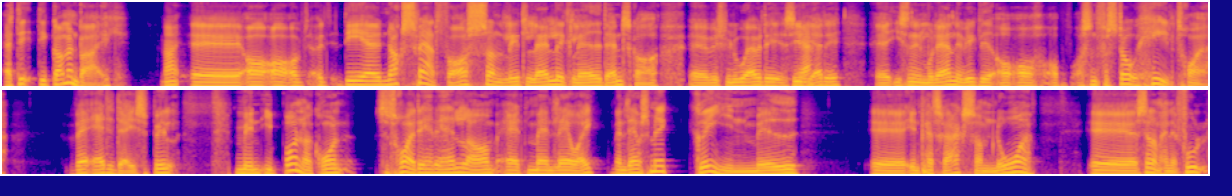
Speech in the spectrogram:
Altså, det, det gør man bare ikke. Nej. Øh, og, og, og det er nok svært for os sådan lidt lalleglade danskere, øh, hvis vi nu er ved det, siger. Ja. vi er det, øh, i sådan en moderne virkelighed, og, og, og, og sådan forstå helt, tror jeg, hvad er det, der er i spil. Men i bund og grund, så tror jeg, det her det handler om, at man laver, ikke, man laver simpelthen ikke grin med øh, en patriark som Nora, øh, selvom han er fuld.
